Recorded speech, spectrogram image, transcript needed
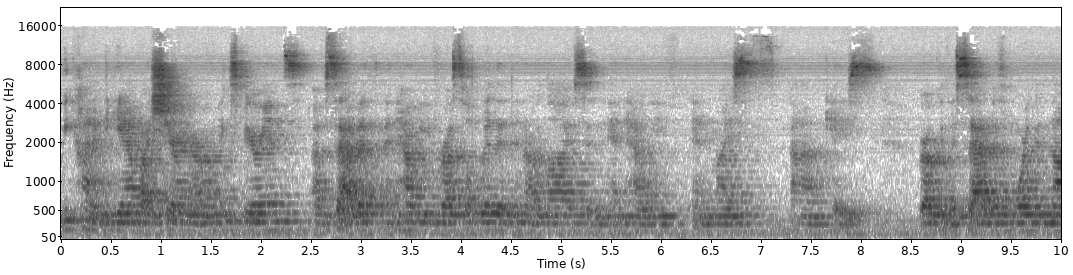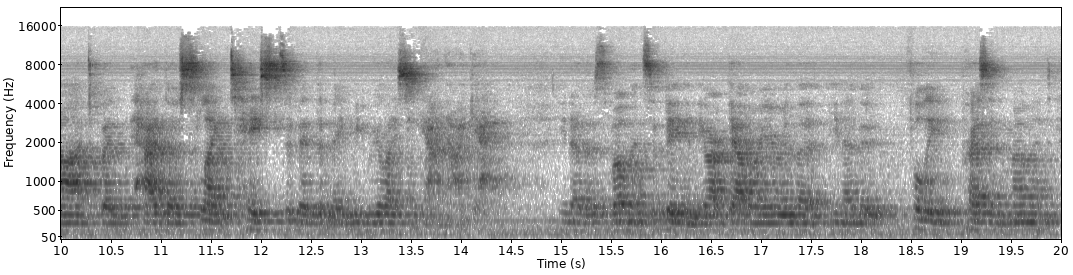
we kind of began by sharing our own experience of Sabbath and how we've wrestled with it in our lives and, and how we've, in my um, case, broken the Sabbath more than not, but had those slight tastes of it that made me realize, yeah, now I get it. You know, those moments of being in the art gallery or in the, you know, the fully present moment.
